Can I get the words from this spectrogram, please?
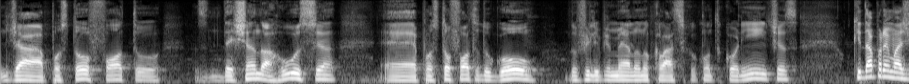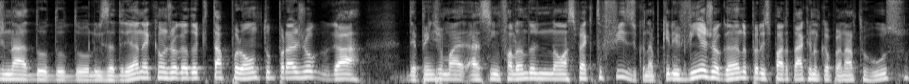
já postou foto deixando a Rússia, é, postou foto do gol do Felipe Melo no clássico contra o Corinthians. O que dá para imaginar do, do, do, Luiz Adriano é que é um jogador que está pronto para jogar. Depende assim, falando no aspecto físico, né? Porque ele vinha jogando pelo Spartak no Campeonato Russo.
